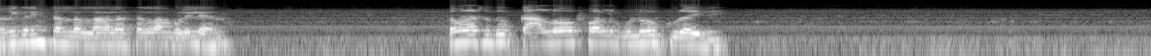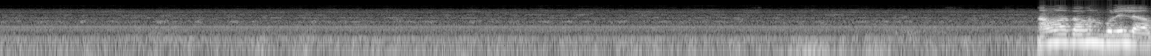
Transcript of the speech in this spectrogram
নবী করিম সাল্লাম বলিলেন, তোমরা শুধু কালো ফলগুলো কুড়াইবে। আমরা তখন বলিলাম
